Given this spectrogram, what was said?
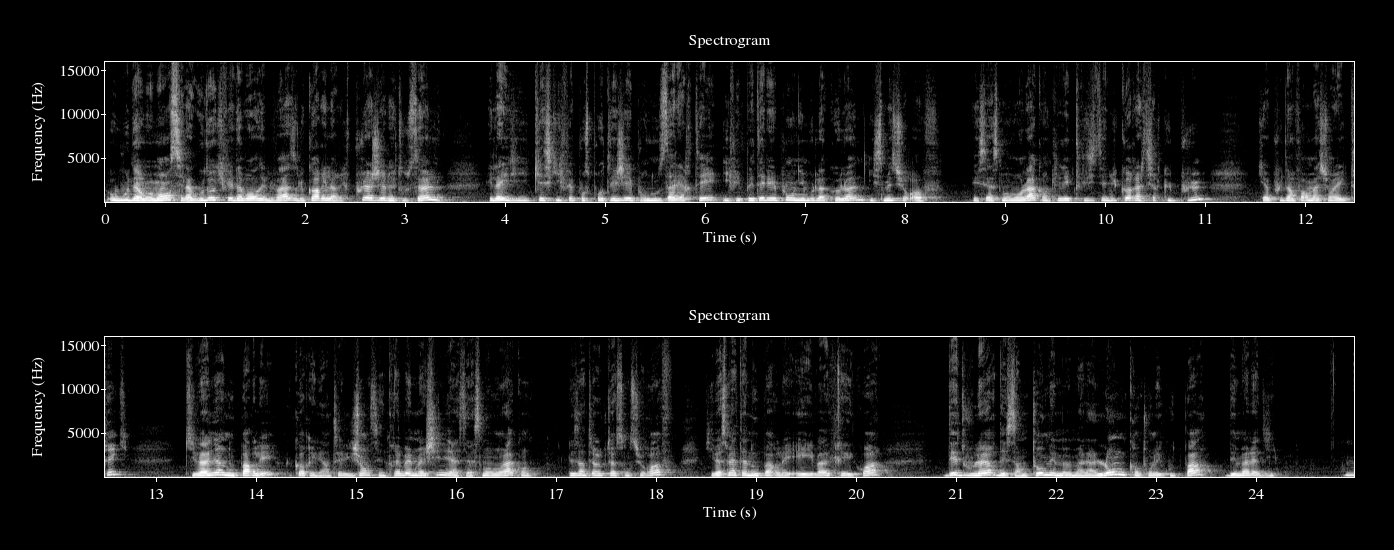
Au bout d'un moment, c'est la goutte d'eau qui fait d'aborder le vase, le corps, il n'arrive plus à gérer tout seul. Et là, il dit qu'est-ce qu'il fait pour se protéger et pour nous alerter? Il fait péter les plombs au niveau de la colonne, il se met sur off. Et c'est à ce moment-là, quand l'électricité du corps, elle circule plus, qu'il n'y a plus d'informations électriques, qui va venir nous parler. Le corps, il est intelligent, c'est une très belle machine, et c'est à ce moment-là, quand les interrupteurs sont sur off, qu'il va se mettre à nous parler. Et il va créer quoi? Des douleurs, des symptômes, et même à la longue, quand on l'écoute pas, des maladies. Mm.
